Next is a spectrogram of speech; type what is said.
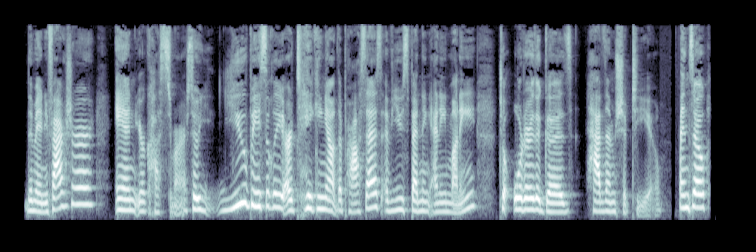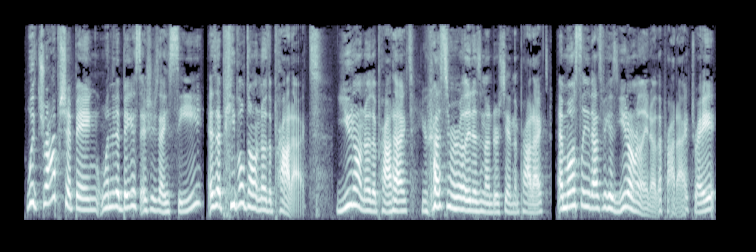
the manufacturer and your customer. So you basically are taking out the process of you spending any money to order the goods, have them shipped to you. And so with drop shipping, one of the biggest issues I see is that people don't know the product. You don't know the product. Your customer really doesn't understand the product. And mostly that's because you don't really know the product, right?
